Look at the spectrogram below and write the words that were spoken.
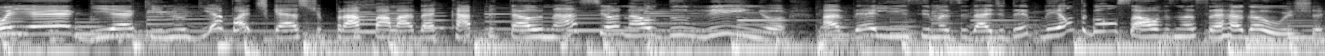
Oiê, guia aqui no Guia Podcast para falar da capital nacional do vinho, a belíssima cidade de Bento Gonçalves, na Serra Gaúcha.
